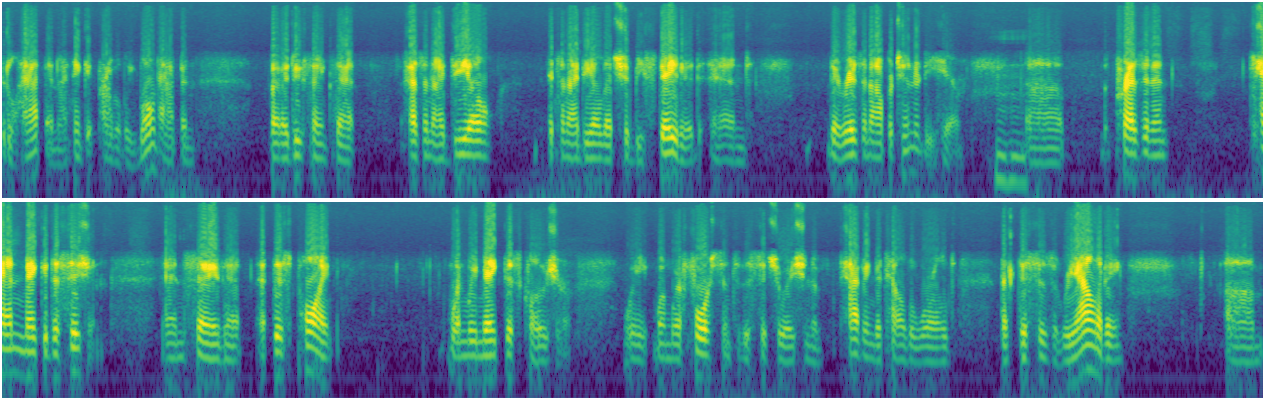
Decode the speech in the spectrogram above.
it'll, happen. I think it probably won't happen, but I do think that as an ideal, it's an ideal that should be stated, and there is an opportunity here. Mhm. Uh, the president can make a decision and say that at this point, when we make disclosure, we, when we're forced into the situation of having to tell the world that this is a reality, um,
